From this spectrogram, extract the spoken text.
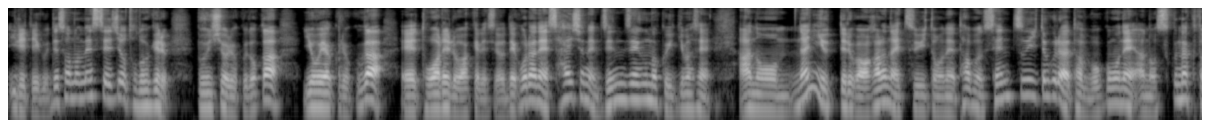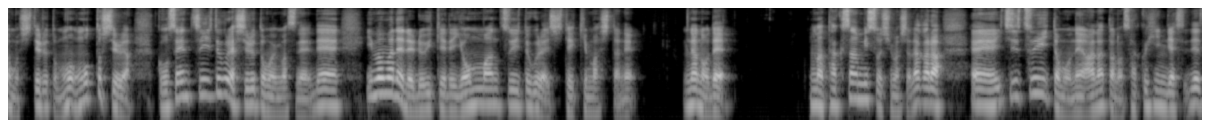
入れていく。で、そのメッセージを届ける文章力とか要約力が、えー、問われるわけですよ。で、これはね、最初ね、全然うまくいきません。あの、何言ってるかわからないツイートをね、多分1000ツイートぐらいは多分僕もね、あの、少なくともしてると、ももっとしてるな。5000ツイートぐらいしてると思いますね。で、今までで累計で4万ツイートぐらいしてきましたね。なので、まあ、たくさんミスをしました。だから、えー、一ツイートもね、あなたの作品です。で、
